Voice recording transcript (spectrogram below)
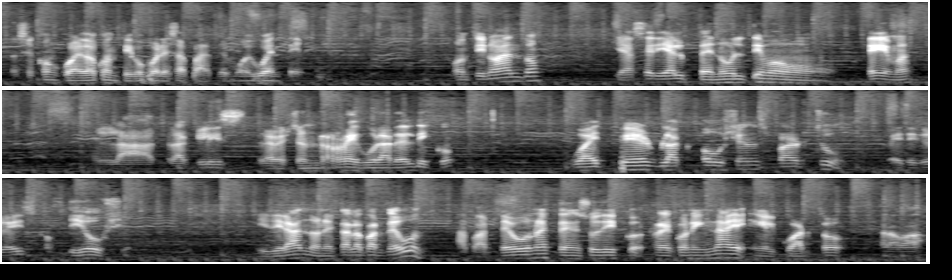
Entonces concuerdo contigo por esa parte, muy buen tema. Continuando, ya sería el penúltimo tema en la tracklist la versión regular del disco, White Pear Black Oceans Part 2, By the Grace of the Ocean. Y dirán, ¿dónde está la parte 1? La parte 1 está en su disco Reckoning Night, en el cuarto trabajo.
